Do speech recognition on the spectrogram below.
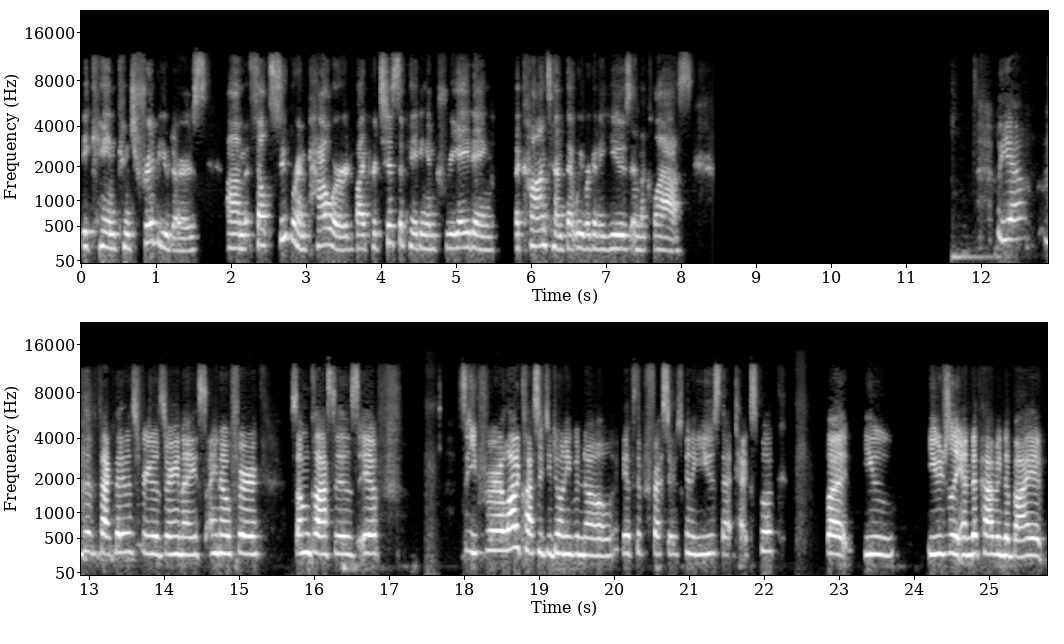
became contributors, um, felt super empowered by participating in creating the content that we were going to use in the class. Yeah, the fact that it was free was very nice. I know for some classes, if so for a lot of classes, you don't even know if the professor is going to use that textbook, but you usually end up having to buy it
